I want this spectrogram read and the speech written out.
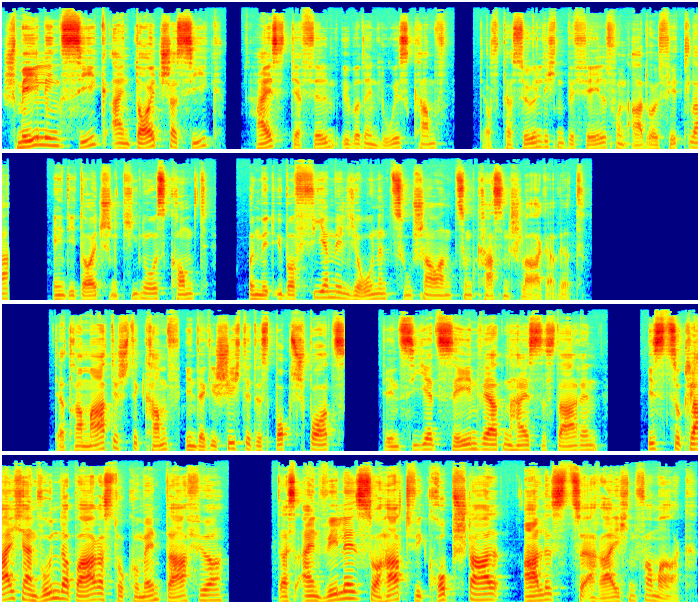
Schmelings Sieg, ein deutscher Sieg, heißt der Film über den Louis-Kampf, der auf persönlichen Befehl von Adolf Hitler in die deutschen Kinos kommt und mit über vier Millionen Zuschauern zum Kassenschlager wird. Der dramatischste Kampf in der Geschichte des Boxsports, den Sie jetzt sehen werden, heißt es darin, ist zugleich ein wunderbares Dokument dafür, dass ein Wille so hart wie Kruppstahl alles zu erreichen vermag.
